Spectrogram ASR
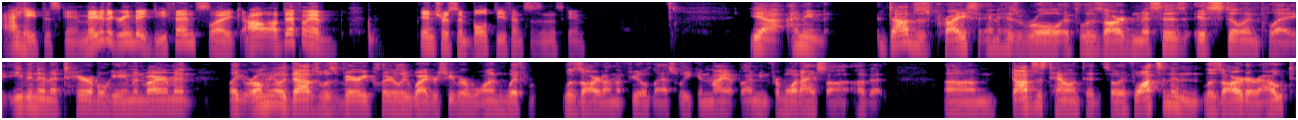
I hate this game. Maybe the Green Bay defense. Like I'll, I'll definitely have interest in both defenses in this game. Yeah, I mean, Doubs's price and his role if Lazard misses is still in play, even in a terrible game environment. Like Romeo Doubs was very clearly wide receiver one with Lazard on the field last week. In my, I mean, from what I saw of it, um, Doubs is talented. So if Watson and Lazard are out,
